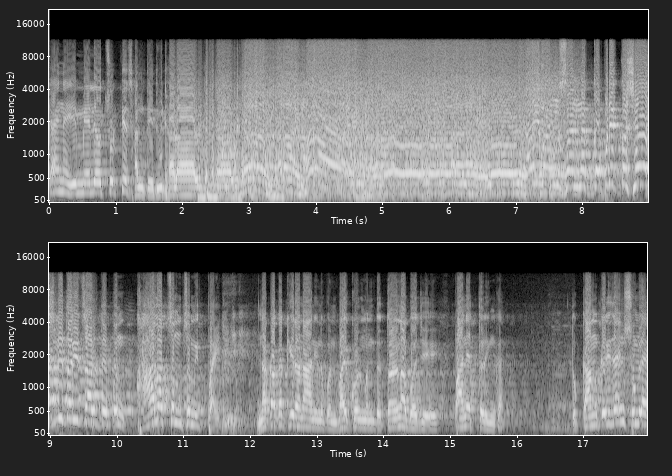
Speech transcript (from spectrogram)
काय नाही हे मेल्यावर चोट्टेच हाणतेत. विठाला विठाला काही माणसांना कपडे कसे असले तरी चालते पण खाला चमचमीत पाहिजे. नका का किराणा आणीन पण बायकोल म्हणतं तळणा भजे पाण्यात तळीन का? तो काम करी जाईन सुमळ्या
